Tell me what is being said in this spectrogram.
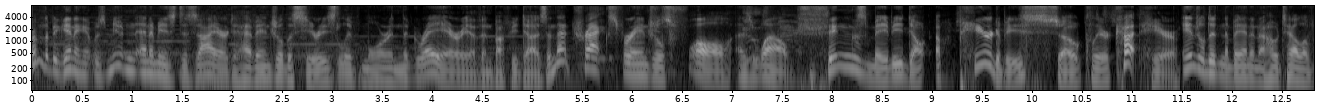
From the beginning, it was Mutant Enemy's desire to have Angel the series live more in the gray area than Buffy does, and that tracks for Angel's fall as well. Things maybe don't appear to be so clear cut here. Angel didn't abandon a hotel of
